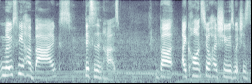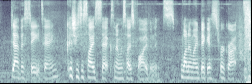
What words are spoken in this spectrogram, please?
mostly her bags. This isn't hers, but I can't steal her shoes, which is devastating because she's a size six and I'm a size five and it's one of my biggest regrets.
